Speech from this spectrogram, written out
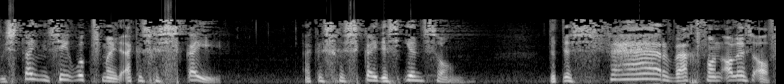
Woestijn sê ook vir my, ek is gesky, ek is gesky, dit is eensam, dit is ver weg van alles af.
